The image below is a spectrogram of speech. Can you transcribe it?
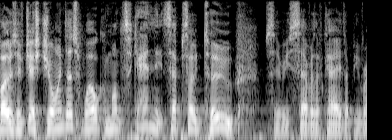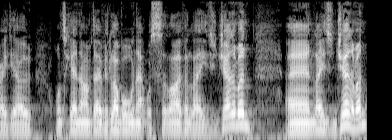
Those who've just joined us, welcome once again. It's episode 2, series 7 of KW Radio. Once again, I'm David Lovell, and that was Saliva, ladies and gentlemen. And ladies and gentlemen,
